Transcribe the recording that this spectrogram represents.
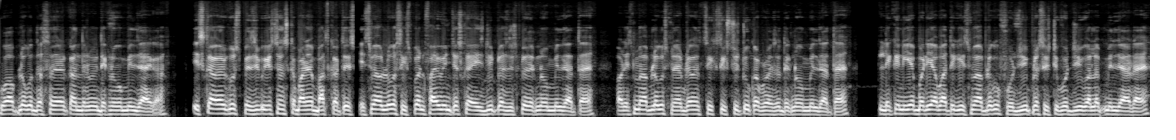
वो आप लोग को दस हज़ार के अंदर में देखने को मिल जाएगा। इसका अगर कुछ स्पेसिफिकेशन के बारे में बात करते हैं, इसमें आप लोग को सिक्स पॉइंट फाइव इंचज़ का एच डी प्लस डिस्प्ले देखने को मिल जाता है, और इसमें आप लोग को स्नैपड्रैगन सिक्स सिक्सटी टू का प्रोसेसर देखने को मिल जाता है। लेकिन ये बढ़िया बात है कि इसमें आप लोग को four G plus sixty four G वाला मिल जा रहा है,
